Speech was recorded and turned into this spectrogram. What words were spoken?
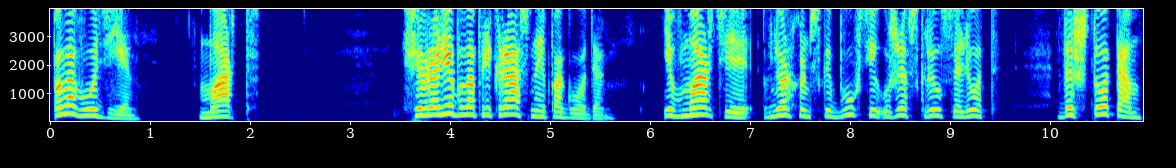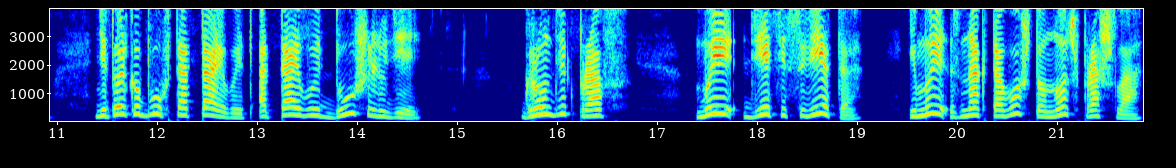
Половодье. Март. В феврале была прекрасная погода. И в марте в Нёрхольмской бухте уже вскрылся лед. Да что там, не только бухта оттаивает, оттаивают души людей. Грундвик прав. Мы — дети света — и мы — знак того, что ночь прошла.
